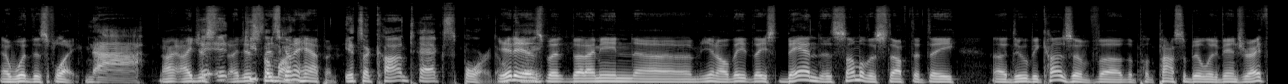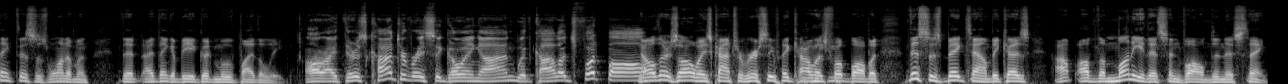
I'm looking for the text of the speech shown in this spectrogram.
uh, with this play. Nah. I, I just It- it- I just it's going to happen. It's a contact sport. It okay? is, but but I mean, uh, you know, they they banned some of the stuff that they. Uh, do because of uh, the p- possibility of injury. I think this is one of them that I think would be a good move by the league. All right, there's controversy going on with college football. No, there's always controversy with college football, but this is big town because of, of the money that's involved in this thing.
